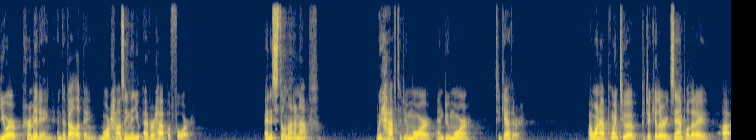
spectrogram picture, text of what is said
You are permitting and developing more housing than you ever have before. And it's still not enough. We have to do more and do more together. I want to point to a particular example that I uh,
